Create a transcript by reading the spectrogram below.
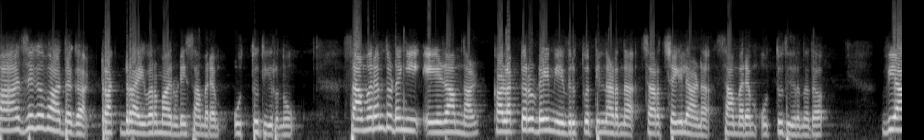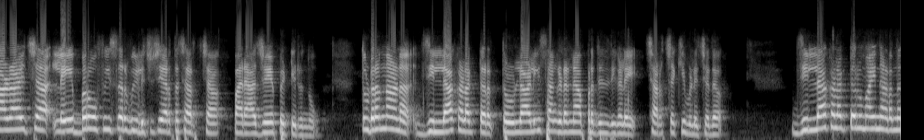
പാചകവാതക ട്രക്ക് ഡ്രൈവർമാരുടെ സമരം ഒത്തുതീർന്നു. സമരം തുടങ്ങി ഏഴാം നാൾ കളക്ടറുടെ നേതൃത്വത്തിൽ നടന്ന ചർച്ചയിലാണ് സമരം ഒത്തുതീർന്നത്. വ്യാഴാഴ്ച ലേബർ ഓഫീസർ വിളിച്ചു ചേർത്ത ചർച്ച പരാജയപ്പെട്ടിരുന്നു. തുടർന്നാണ് ജില്ലാ കളക്ടർ തൊഴിലാളി സംഘടനാ പ്രതിനിധികളെ ചർച്ചയ്ക്ക് വിളിച്ചത്. ജില്ലാ കളക്ടറുമായി നടന്ന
